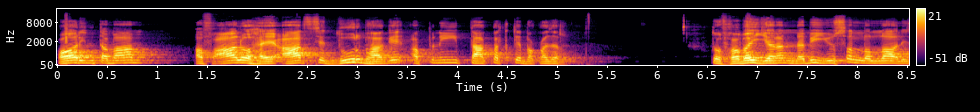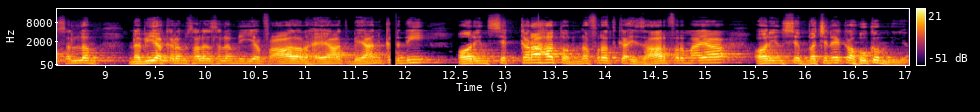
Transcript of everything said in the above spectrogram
اور ان تمام افعال و حیات سے دور بھاگے اپنی طاقت کے بقدر۔ تو فبئی نبی یو صلی اللہ علیہ وسلم، نبی اکرم صلی اللہ علیہ وسلم نے یہ افعال اور حیات بیان کر دی اور ان سے کراہت اور نفرت کا اظہار فرمایا اور ان سے بچنے کا حکم دیا۔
